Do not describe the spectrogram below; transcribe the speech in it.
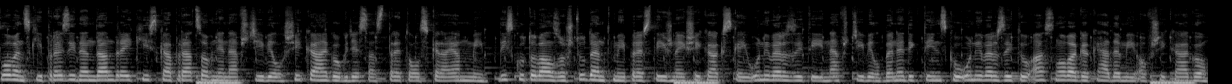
Slovenský prezident Andrej Kiska pracovne navštívil Chicago, kde sa stretol s krajanmi. Diskutoval so študentmi prestížnej Chicagskej univerzity, navštívil Benediktínsku univerzitu a Slovak Academy of Chicago.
